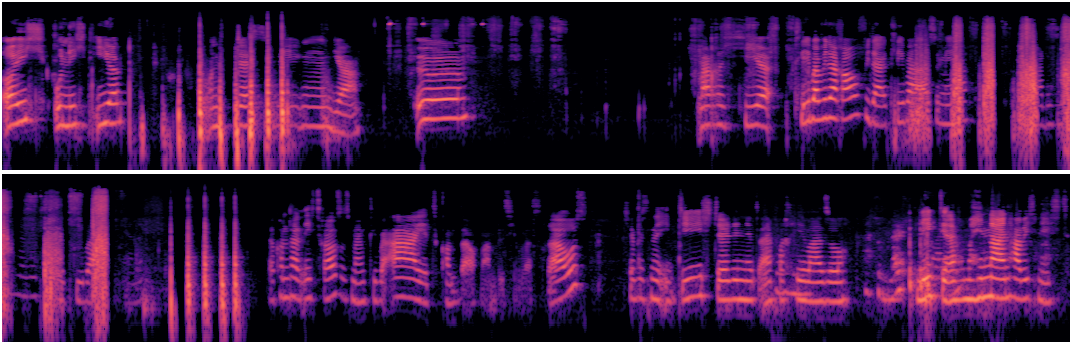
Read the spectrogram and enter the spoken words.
euch und nicht ihr. Und deswegen, ja äh, mache ich hier Kleber wieder rauf. Wieder Kleber ASMR. Ah, das ist nicht mehr so schön mit Kleber ne? Da kommt halt nichts raus aus meinem Kleber. Ah, jetzt kommt da auch mal ein bisschen was raus. Ich habe jetzt eine Idee. Ich stelle den jetzt einfach hier mal so. Leg den einfach mal hinein. Habe ich nicht.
